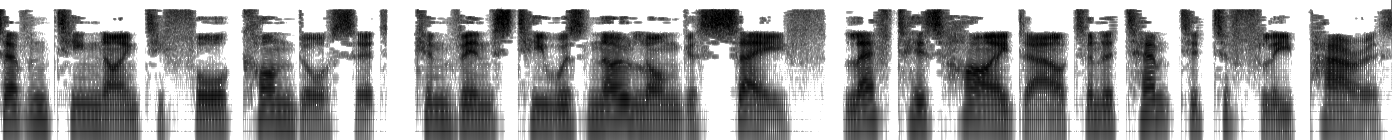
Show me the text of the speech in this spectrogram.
1794, Condorcet, convinced he was no longer safe, left his hideout and attempted to flee Paris.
